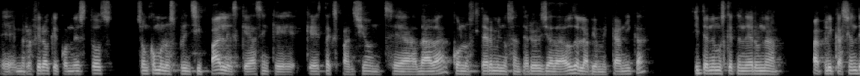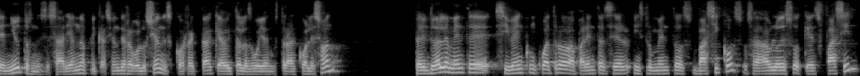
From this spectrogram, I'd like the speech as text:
eh, me refiero a que con estos son como los principales que hacen que, que, esta expansión sea dada con los términos anteriores ya dados de la biomecánica. Sí tenemos que tener una aplicación de newtons necesaria, una aplicación de revoluciones correcta, que ahorita les voy a mostrar cuáles son. Pero indudablemente, si ven con cuatro aparentan ser instrumentos básicos, o sea, hablo de eso que es fácil,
